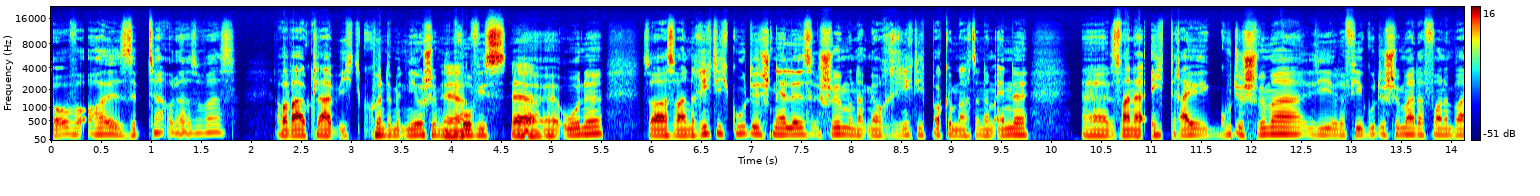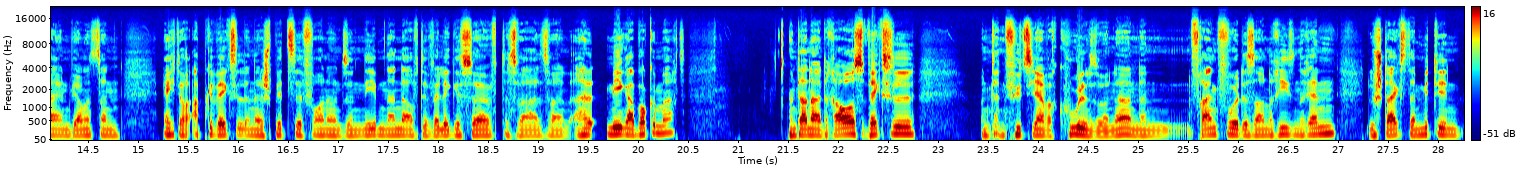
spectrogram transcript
overall siebter oder sowas. Aber war klar, ich konnte mit Neo schwimmen, ja. mit Profis ja. äh, ohne. So, es war ein richtig gutes, schnelles Schwimmen und hat mir auch richtig Bock gemacht. Und am Ende, äh, das waren da echt drei gute Schwimmer, die, oder vier gute Schwimmer da vorne bei. Und wir haben uns dann echt auch abgewechselt an der Spitze vorne und so nebeneinander auf der Welle gesurft. Das war, das war hat mega Bock gemacht. Und dann halt raus, Wechsel und dann fühlt sich einfach cool so, ne? Und dann Frankfurt ist auch ein Riesenrennen. Du steigst dann mit den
